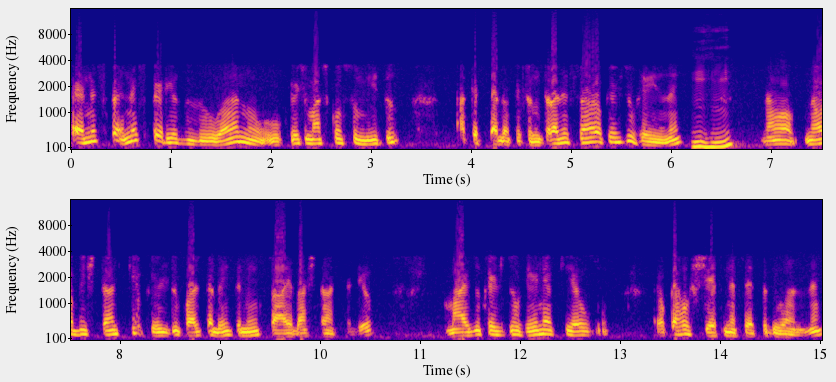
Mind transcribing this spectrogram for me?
É, nesse, nesse período do ano, o queijo mais consumido, até pela questão de tradição, é o queijo do reino, né? Uhum. Não, não obstante que o queijo do coalho também, também sai bastante, entendeu? Mas o queijo do reino é que é o, é o carro-chefe nessa época do ano, né?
